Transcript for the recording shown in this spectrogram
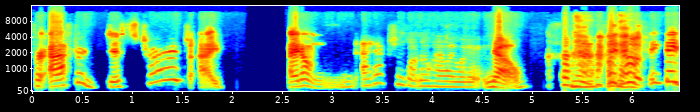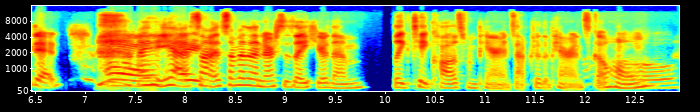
for after discharge, I I don't. I actually don't know how I would. No, no okay. I don't think they did. Um, I, yeah, I, some, some of the nurses I hear them like take calls from parents after the parents oh, go home.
